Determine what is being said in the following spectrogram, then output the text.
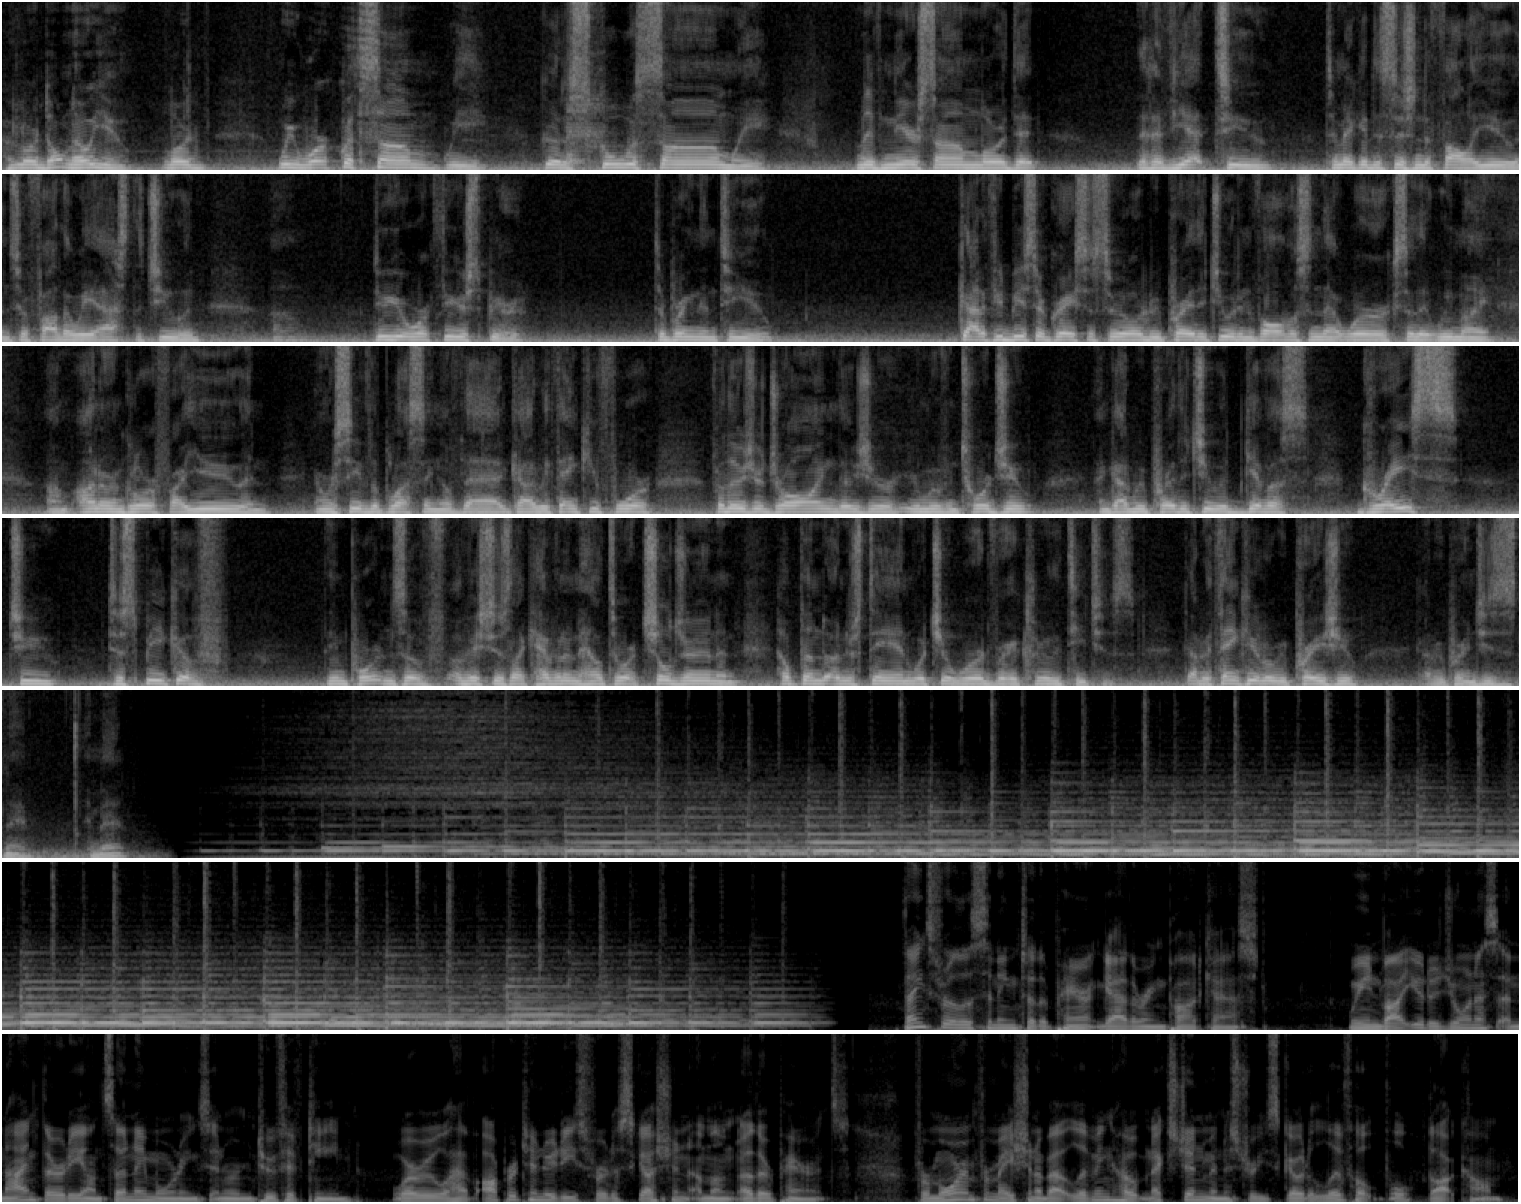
who, Lord, don't know you. Lord, we work with some, we go to school with some, we live near some, Lord, that, that have yet to, to make a decision to follow you. And so, Father, we ask that you would um, do your work through your Spirit to bring them to you. God, if you'd be so gracious, to Lord, we pray that you would involve us in that work so that we might um, honor and glorify you and, and receive the blessing of that. God, we thank you for, for those you're drawing, those you're, you're moving towards you. And God, we pray that you would give us grace to, to speak of the importance of, of issues like heaven and hell to our children and help them to understand what your word very clearly teaches. God, we thank you, Lord. We praise you. God, we pray in Jesus' name. Amen. For listening to the Parent Gathering podcast. We invite you to join us at 9:30 on Sunday mornings in room 215, where we will have opportunities for discussion among other parents. For more information about Living Hope Next Gen Ministries, go to livehopeful.com.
